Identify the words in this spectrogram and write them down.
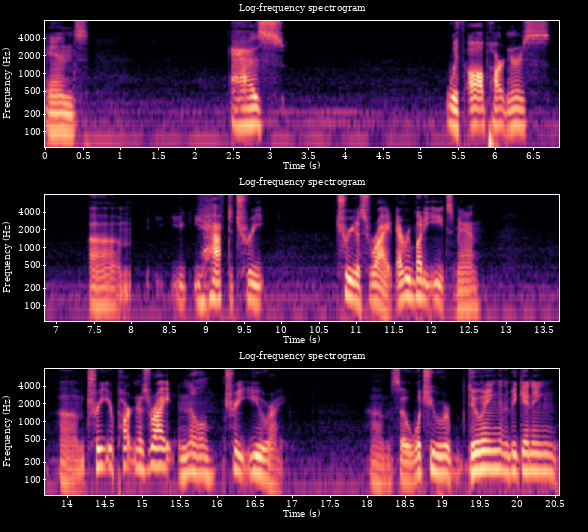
And as with all partners um, you, you have to treat treat us right. Everybody eats man. Um, treat your partners right and they'll treat you right. Um, so what you were doing in the beginning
